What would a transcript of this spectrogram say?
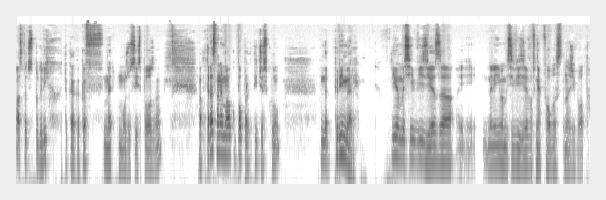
аз вече споделих така какъв метод може да се използва. Ако трябва да стане малко по-практическо, например, имаме си визия за, нали, имаме си визия в някаква област на живота.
